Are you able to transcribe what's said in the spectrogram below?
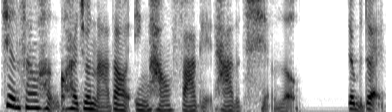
建商很快就拿到银行发给他的钱了，对不对？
